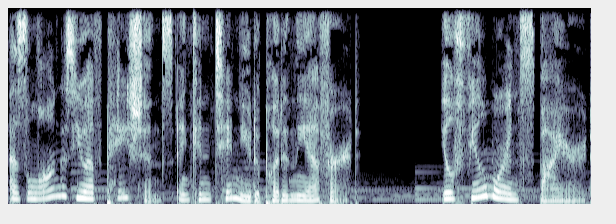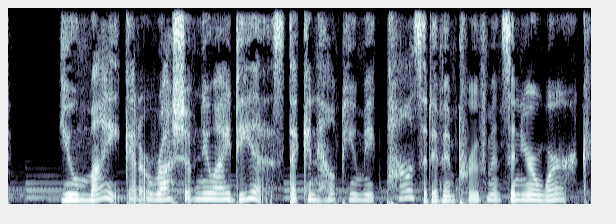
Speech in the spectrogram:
as long as you have patience and continue to put in the effort. You'll feel more inspired. You might get a rush of new ideas that can help you make positive improvements in your work.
